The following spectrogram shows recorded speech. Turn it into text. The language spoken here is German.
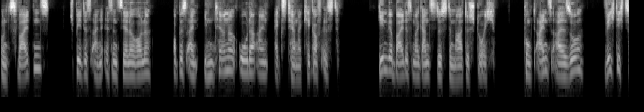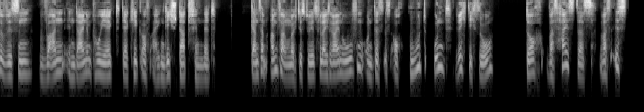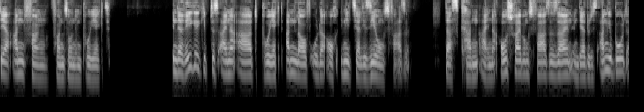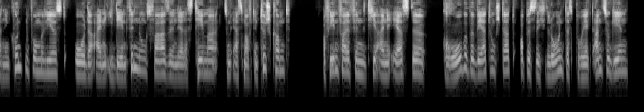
Und zweitens spielt es eine essentielle Rolle, ob es ein interner oder ein externer Kickoff ist. Gehen wir beides mal ganz systematisch durch. Punkt eins also, wichtig zu wissen, wann in deinem Projekt der Kickoff eigentlich stattfindet. Ganz am Anfang möchtest du jetzt vielleicht reinrufen und das ist auch gut und richtig so. Doch was heißt das? Was ist der Anfang von so einem Projekt? In der Regel gibt es eine Art Projektanlauf oder auch Initialisierungsphase. Das kann eine Ausschreibungsphase sein, in der du das Angebot an den Kunden formulierst oder eine Ideenfindungsphase, in der das Thema zum ersten Mal auf den Tisch kommt. Auf jeden Fall findet hier eine erste grobe Bewertung statt, ob es sich lohnt, das Projekt anzugehen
